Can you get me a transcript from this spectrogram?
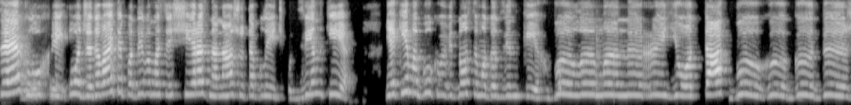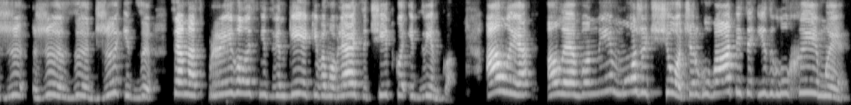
Це глухий. Отже, давайте подивимося ще раз на нашу табличку. Дзвінки. Які ми букви відносимо до дзвінких? В, Л, М, Н, Р, Й, так, Б, Г, Г, Д, Ж, Ж, З, Дж і Дз. Це в нас приголосні дзвінки, які вимовляються чітко і дзвінко. Але, але вони можуть що? Чергуватися із глухими.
